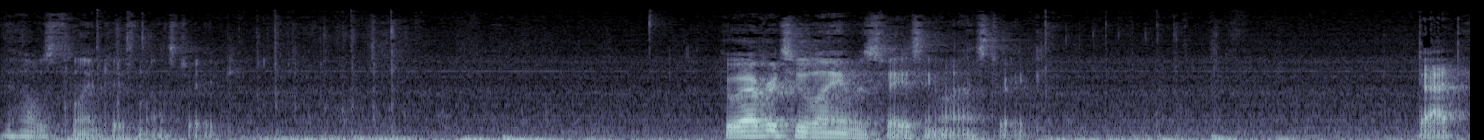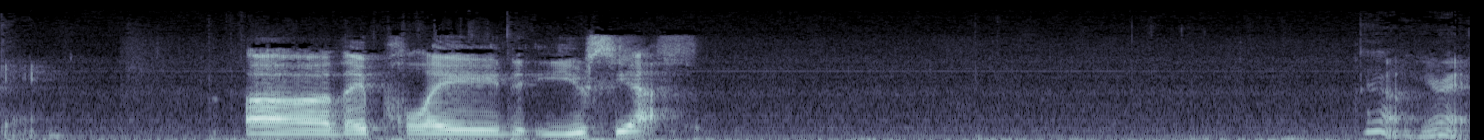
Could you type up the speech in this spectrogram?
Who the hell was Tulane facing last week? Whoever Tulane was facing last week. That game. uh, they played UCF. Oh, you're right.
